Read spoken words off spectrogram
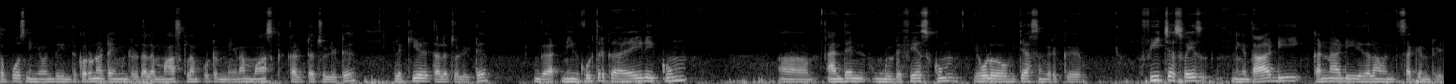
சப்போஸ் நீங்கள் வந்து இந்த கொரோனா டைம்ன்றதால மாஸ்க்லாம் போட்டிருந்தீங்கன்னா மாஸ்க் கரெக்டாக சொல்லிவிட்டு இல்லை கீழே தலை சொல்லிவிட்டு உங்கள் நீங்கள் கொடுத்துருக்க ஐடிக்கும் அண்ட் தென் உங்களுடைய ஃபேஸுக்கும் எவ்வளோ வித்தியாசம் இருக்குது ஃபீச்சர்ஸ் வைஸ் நீங்கள் தாடி கண்ணாடி இதெல்லாம் வந்து செகண்டரி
